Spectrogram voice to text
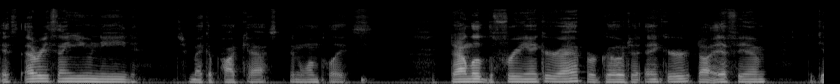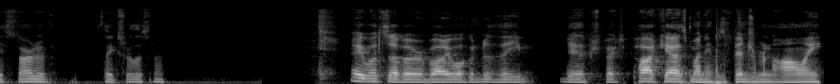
it's everything you need to make a podcast in one place. Download the free Anchor app or go to anchor.fm to get started. Thanks for listening. Hey, what's up, everybody? Welcome to the Daily Perspective Podcast. My name is Benjamin Holley.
